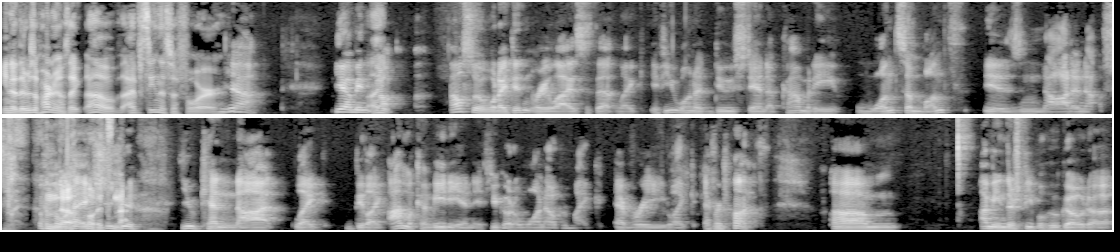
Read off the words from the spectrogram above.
You know, there was a part of me I was like, "Oh, I've seen this before." Yeah. Yeah, I mean, Like- uh, also what I didn't realize is that like if you want to do stand up comedy once a month is not enough. No, Like, it's you, not. You cannot like be like I'm a comedian if you go to one open mic every like every month. Um I mean, there's people who go to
